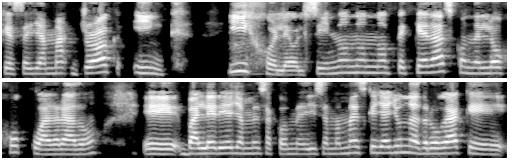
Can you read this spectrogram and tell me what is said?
que se llama Drug Inc. Híjole, Olsi, no, no, no, te quedas con el ojo cuadrado. Eh, Valeria ya me sacó, me dice, mamá, es que ya hay una droga que,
